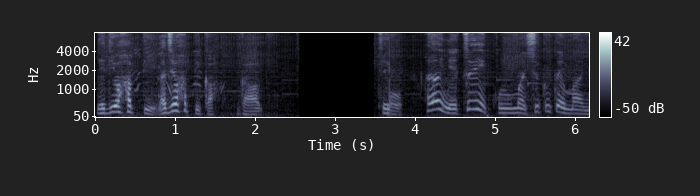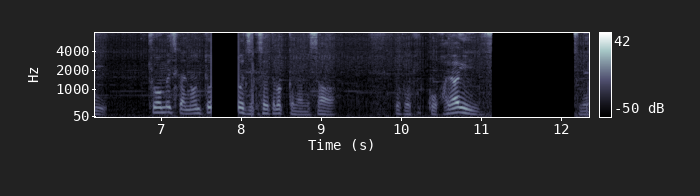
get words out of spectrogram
レディオハッピーラジオハッピーか。がつい早いね。ついこの前週間くらい前に共鳴からノントロジされたばっかなんでさ。だから結構早いですね。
